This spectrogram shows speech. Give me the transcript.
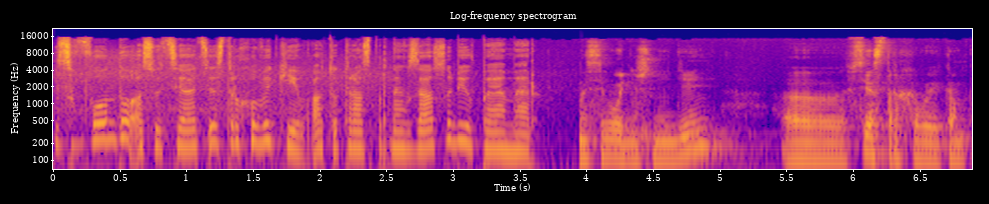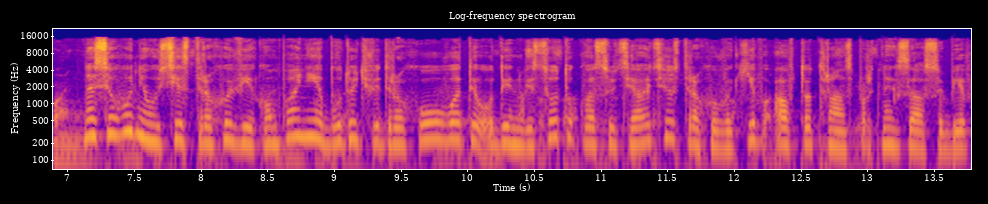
з фонду Асоціації страховиків автотранспортних засобів ПМР. На сегодняшний день э, все страховые компании На сьогодні усі страхові компанії будуть відраховувати 1% в асоціацію страховиків автотранспортних засобів,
